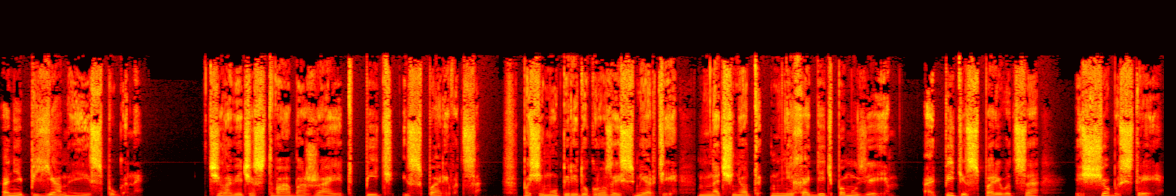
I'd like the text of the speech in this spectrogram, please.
Они пьяны и испуганы. Человечество обожает пить и спариваться. Посему перед угрозой смерти начнет не ходить по музеям, а пить и спариваться еще быстрее.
